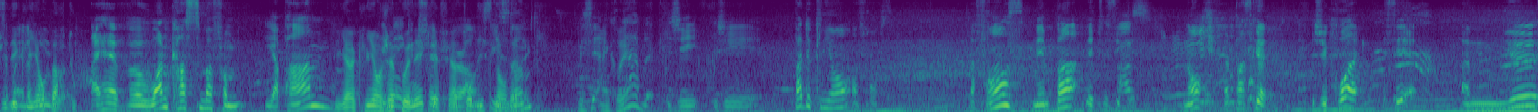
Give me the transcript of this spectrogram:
J'ai des clients partout. Uh, one customer from Japan. Il y a un client japonais qui a fait un tour d'Islande avec. Mais c'est incroyable, j'ai pas de clients en France. La France n'aime pas les tricycles. Non, parce que je crois que c'est un mieux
